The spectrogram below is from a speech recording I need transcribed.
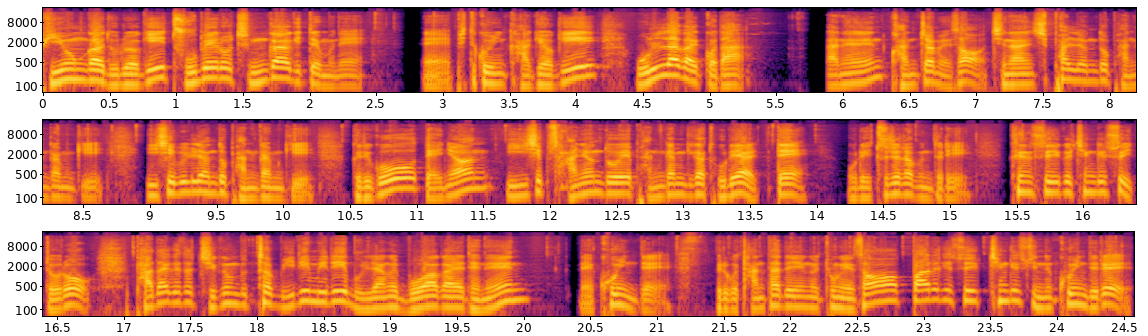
비용과 노력이 두 배로 증가하기 때문에 네, 비트코인 가격이 올라갈 거다. 라는 관점에서 지난 18년도 반감기, 21년도 반감기, 그리고 내년 24년도에 반감기가 도래할 때 우리 투자자분들이 큰 수익을 챙길 수 있도록 바닥에서 지금부터 미리미리 물량을 모아가야 되는 네, 코인들 그리고 단타 대응을 통해서 빠르게 수익 챙길 수 있는 코인들을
